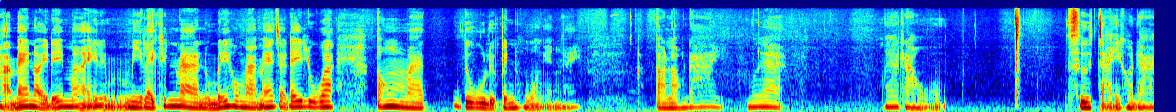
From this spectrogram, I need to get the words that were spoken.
หาแม่หน่อยได้ไหมหรือมีอะไรขึ้นมาหนูไม่ได้โทรมาแม่จะได้รู้ว่า ต้องมาดูหรือเป็นห่วงยังไง ต่อรองได้เมื่อเมื่อเราซื้อใจเขาได้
